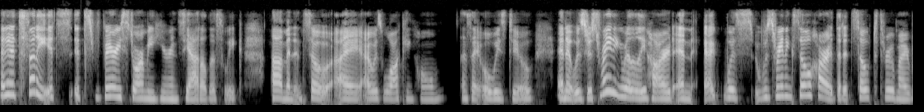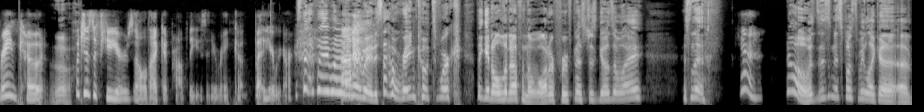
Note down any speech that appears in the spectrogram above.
And it's funny. It's it's very stormy here in Seattle this week. Um, and, and so I I was walking home as I always do, and it was just raining really hard, and it was it was raining so hard that it soaked through my raincoat, Ugh. which is a few years old. I could probably use a new raincoat, but here we are. Is that, wait, wait, wait, Uh, wait, wait. Is that how raincoats work? They get old enough and the waterproofness just goes away? Isn't it? Yeah. No, isn't it supposed to be like a,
